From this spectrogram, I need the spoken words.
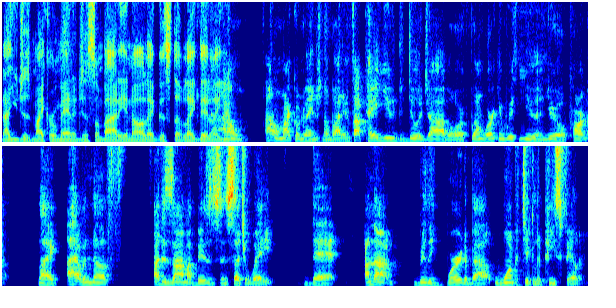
now you just micromanaging somebody and all that good stuff like that. Like I you, don't I don't micromanage nobody. If I pay you to do a job or if I'm working with you and you're a partner, Like I have enough. I design my business in such a way that I'm not really worried about one particular piece failing.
